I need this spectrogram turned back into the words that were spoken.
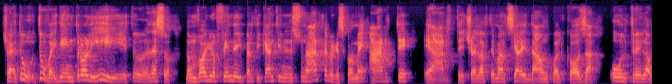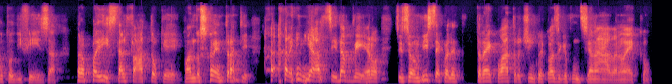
cioè tu, tu vai dentro lì, tu, adesso non voglio offendere i praticanti di nessuna arte perché secondo me arte è arte, cioè l'arte marziale dà un qualcosa oltre l'autodifesa. Però poi lì sta il fatto che quando sono entrati a regnarsi davvero si sono viste quelle 3, 4, 5 cose che funzionavano, ecco.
